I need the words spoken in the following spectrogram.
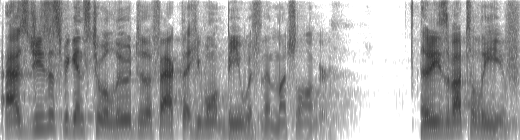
as Jesus begins to allude to the fact that he won't be with them much longer, that he's about to leave,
